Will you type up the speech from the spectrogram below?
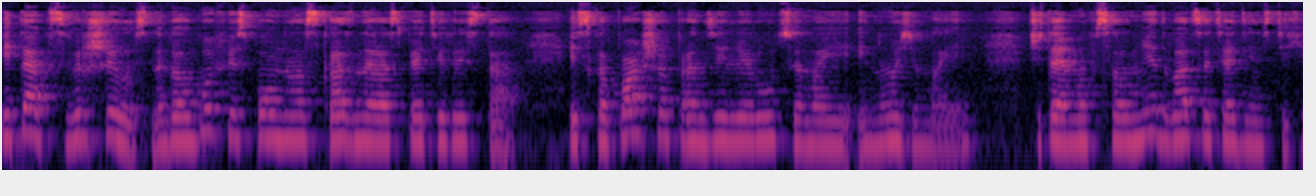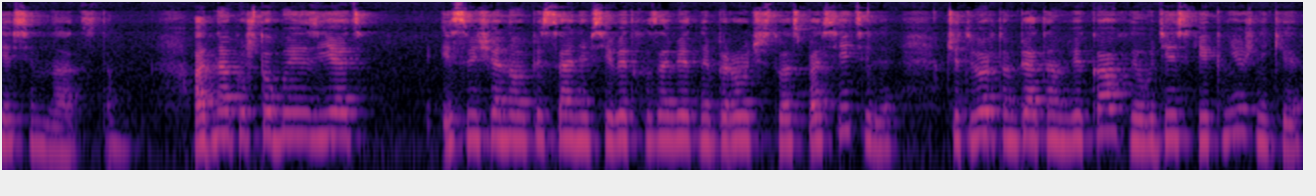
Итак, свершилось, на Голгофе исполнилось сказанное распятие Христа. «Ископаша пронзили руцы мои и нози мои». Читаем в Псалме 21, стихе 17. Однако, чтобы изъять из Священного Писания все ветхозаветные пророчества о Спасителе, в IV-V веках иудейские книжники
